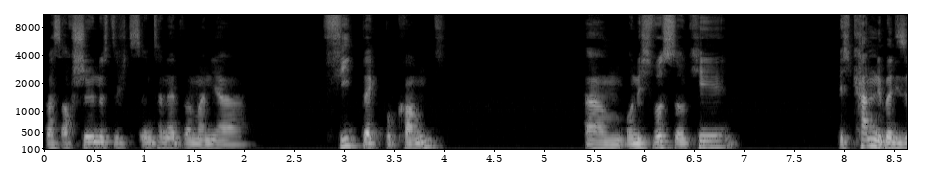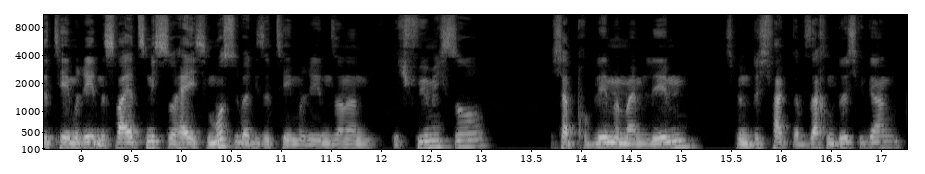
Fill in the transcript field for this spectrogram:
was auch schön ist durch das Internet, weil man ja Feedback bekommt ähm, und ich wusste, okay, ich kann über diese Themen reden. Es war jetzt nicht so, hey, ich muss über diese Themen reden, sondern ich fühle mich so. Ich habe Probleme in meinem Leben. Ich bin durch Fakt Sachen durchgegangen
